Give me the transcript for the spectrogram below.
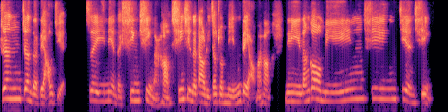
真正的了解这一念的心性啊哈，心性的道理叫做明了嘛哈，你能够明心见性，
